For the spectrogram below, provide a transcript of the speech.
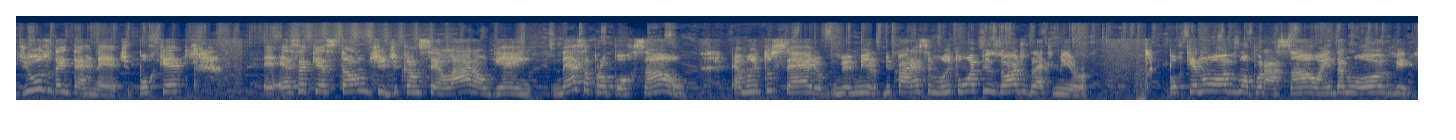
de uso da internet, porque essa questão de, de, cancelar alguém nessa proporção é muito sério. Me, me, me, parece muito um episódio Black Mirror. Porque não houve uma apuração, ainda não houve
